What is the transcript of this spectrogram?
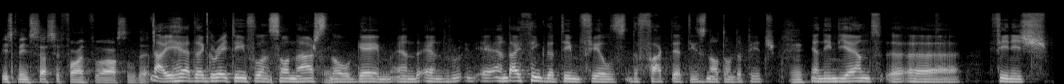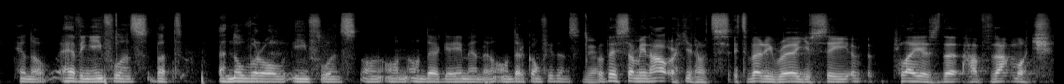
He's been such a find for Arsenal. That no, he had a great influence on Arsenal game, and and and I think the team feels the fact that he's not on the pitch, mm. and in the end, uh, uh, finish you know having influence, but an overall influence on, on, on their game and on their confidence. Yeah. But this, I mean, how you know, it's it's very rare you see uh, players that have that much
